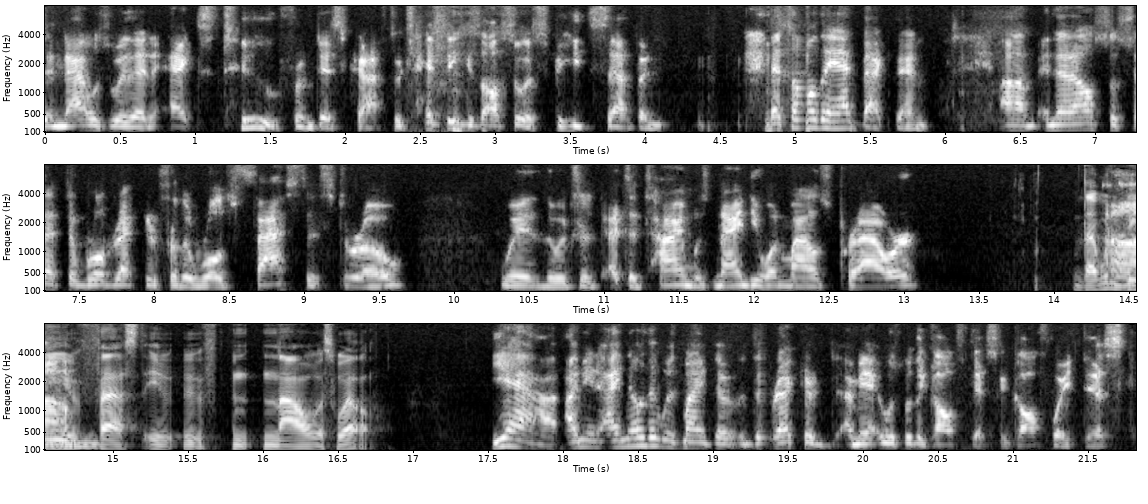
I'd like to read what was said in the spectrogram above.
and that was with an X2 from Discraft, which I think is also a speed seven. That's all they had back then. Um, and then I also set the world record for the world's fastest throw, with which at the time was 91 miles per hour. That would be um, fast if, if now as well. Yeah, I mean, I know that with my the, the record. I mean, it was with a golf disc, a golf weight disc.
